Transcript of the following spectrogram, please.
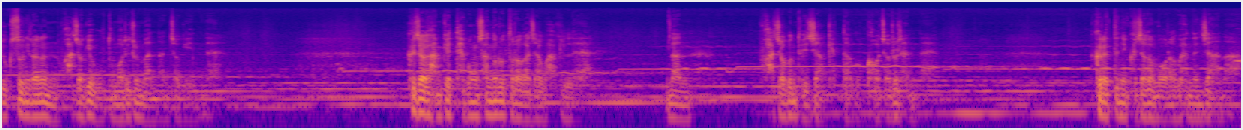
육손이라는 화적의 우두머리를 만난 적이 있네. 그자가 함께 태봉산으로 들어가자고 하길래 난 화적은 되지 않겠다고 거절을 했네. 그랬더니 그자가 뭐라고 했는지 아나?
